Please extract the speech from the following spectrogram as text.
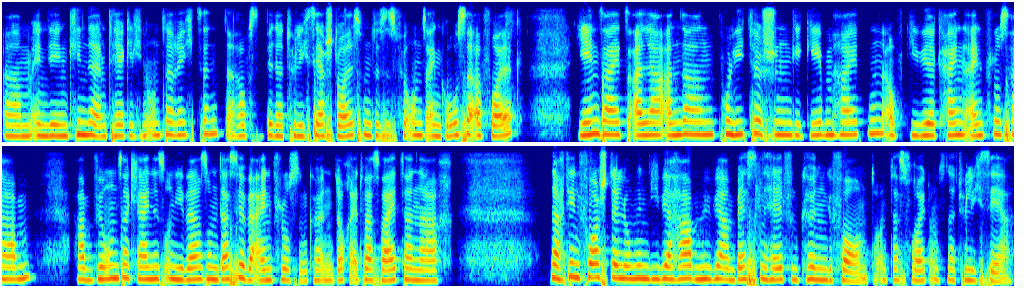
ähm, in denen Kinder im täglichen Unterricht sind. Darauf sind wir natürlich sehr stolz und das ist für uns ein großer Erfolg jenseits aller anderen politischen Gegebenheiten, auf die wir keinen Einfluss haben, haben wir unser kleines Universum, das wir beeinflussen können, doch etwas weiter nach, nach den Vorstellungen, die wir haben, wie wir am besten helfen können, geformt. Und das freut uns natürlich sehr.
